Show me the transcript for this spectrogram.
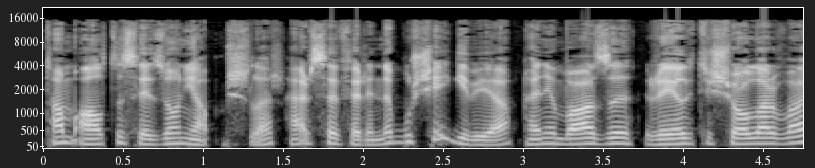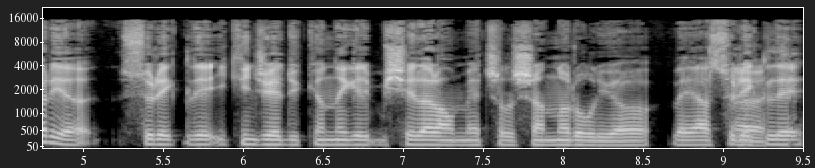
Tam 6 sezon yapmışlar. Her seferinde bu şey gibi ya. Hani bazı reality show'lar var ya sürekli ikinci el dükkanına gelip bir şeyler almaya çalışanlar oluyor veya sürekli Evet,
